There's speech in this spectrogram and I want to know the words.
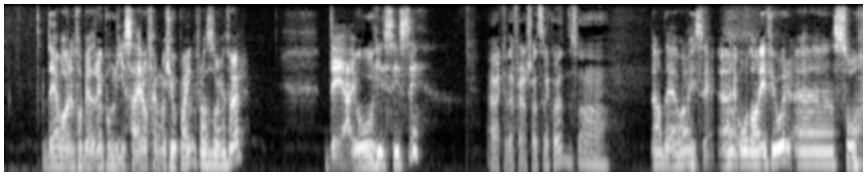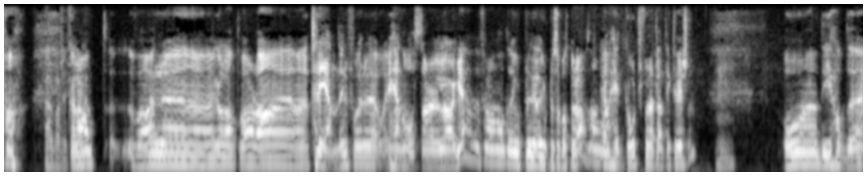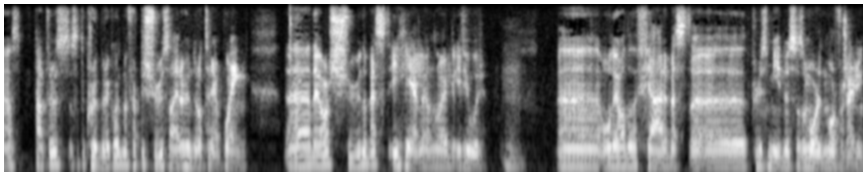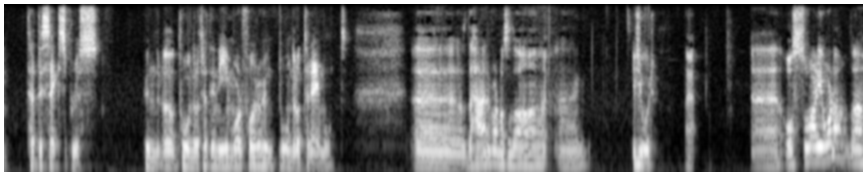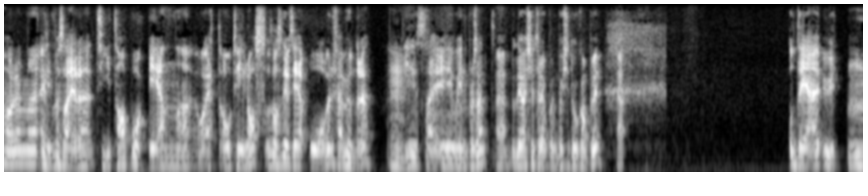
Det var en forbedring på 9 seire og 25 poeng fra sesongen før. Det er jo hiss- hissig. er ikke det franchise-rekord, så Ja, det var hissig. Eh, og da i fjor eh, så Galant var, eh, Galant var da eh, trener for eh, ene Allstar-laget. For han hadde gjort, det- de hadde gjort det såpass bra. Så han var Ja. head coach for Atlantic Division. Mm. Og de hadde Panthers satte klubbrekord med 47 seier og 103 poeng. Eh, det var sjuende best i hele NHL i fjor. Mm. Uh, og de hadde det fjerde beste uh, pluss-minus, altså mål, målforskjellen. 36 pluss. 100 239 mål for og 203 imot. Uh, det her var det altså da uh, i fjor. Ja. Uh, og så er det i år, da. Da har de 11 seire, 10 tap og, 1, og ett OT-loss. Altså, det vil si over 500 Mm. i, i win percent. Ja. De har 23 poeng på 22 kamper. Ja. Og det er uten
